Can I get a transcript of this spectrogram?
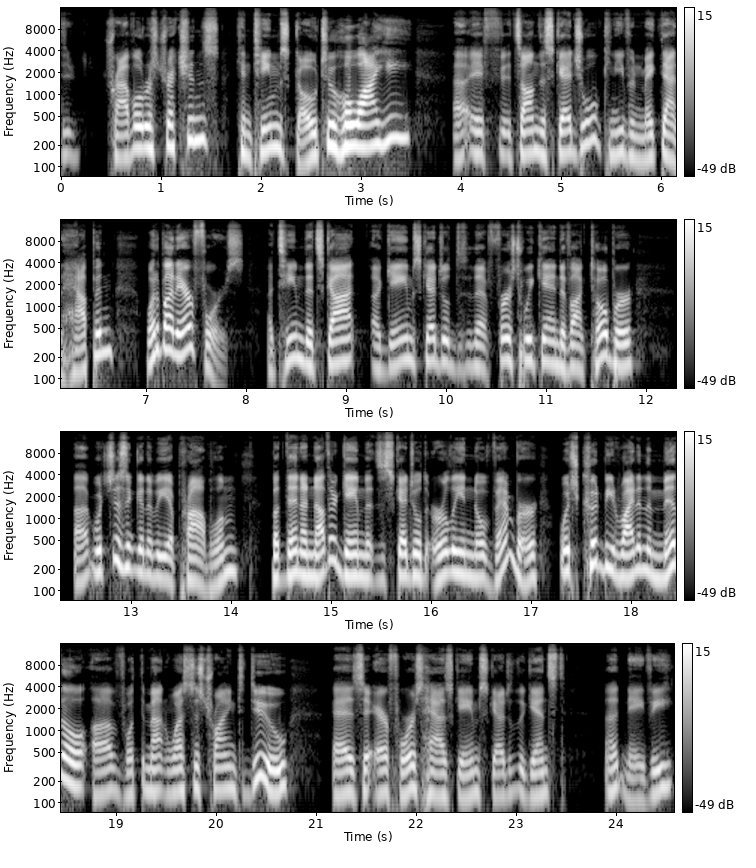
the travel restrictions. Can teams go to Hawaii uh, if it's on the schedule? Can you even make that happen? What about Air Force, a team that's got a game scheduled that first weekend of October, uh, which isn't going to be a problem, but then another game that's scheduled early in November, which could be right in the middle of what the Mountain West is trying to do, as the Air Force has games scheduled against uh, Navy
